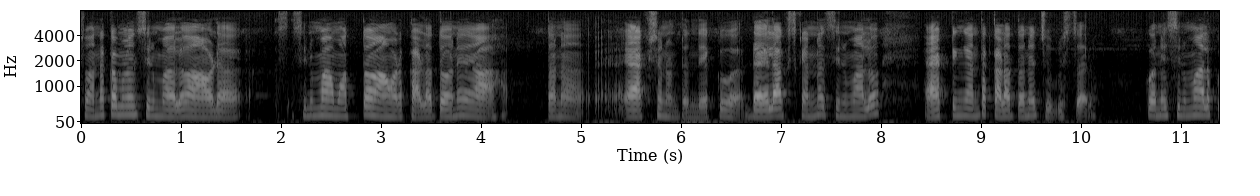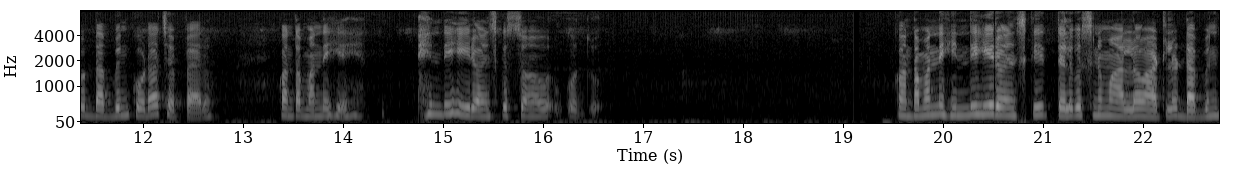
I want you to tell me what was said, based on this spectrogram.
స్వర్ణకమలం సినిమాలో ఆవిడ సినిమా మొత్తం ఆవిడ కళ్ళతోనే తన యాక్షన్ ఉంటుంది. ఎక్కువ డైలాగ్స్ కన్నా సినిమాలో యాక్టింగ్ అంతా కళతోనే చూపిస్తారు. కొన్ని సినిమాలకు డబ్బింగ్ కూడా చెప్పారు. కొంతమంది హి- హిందీ హీరోయిన్స్కి కొంతమంది హిందీ హీరోయిన్స్కి తెలుగు సినిమాల్లో వాటిలో డబ్బింగ్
